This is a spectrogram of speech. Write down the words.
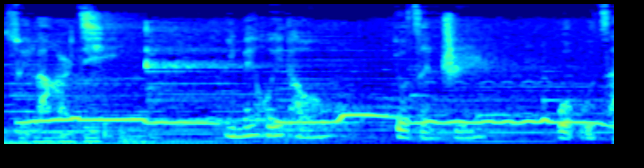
随浪而起。你没回头又怎知我不在？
